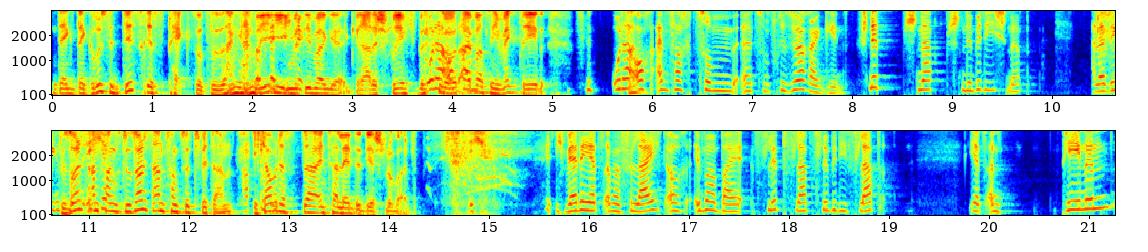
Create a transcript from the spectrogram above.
der, der größte Disrespekt sozusagen an denjenigen, mit dem man ge- gerade spricht. Auch man einfach sich wegdreht. Oder auch einfach zum, äh, zum Friseur reingehen. Schnipp, schnapp, schnibbidi, schnapp. Allerdings Du solltest, anfangen, du solltest anfangen zu twittern. Absolut. Ich glaube, dass da ein Talent in dir schlummert. ich, ich werde jetzt aber vielleicht auch immer bei Flip, Flap, Flippidi, Flap jetzt an Penen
